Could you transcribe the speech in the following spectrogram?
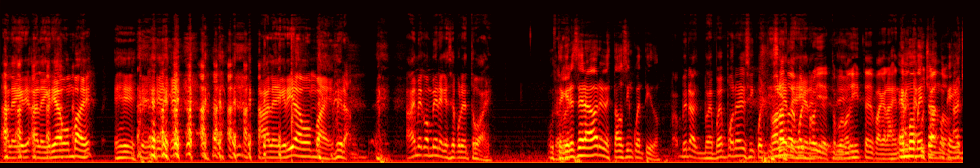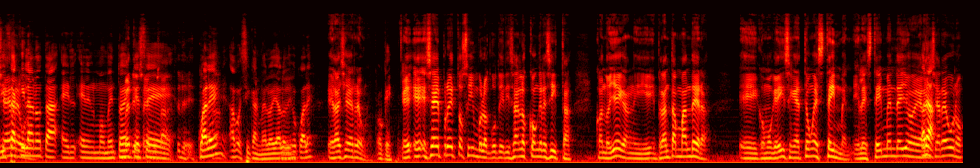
alegría, alegría bomba. Eh, alegría bomba es. Mira, a mí me conviene que ese proyecto baje. ¿Usted Pero- quiere ser ahora el Estado 52? Mira, me pueden poner el 57. Estamos hablando de cuál proyecto, porque no dijiste para que la gente El momento, escuchando. ok, dice HR1. aquí la nota, el, el momento en que se... ¿Cuál es? Ah, pues sí, Carmelo ya lo dijo, ¿cuál es? El HR1. Ok. E- e- ese es el proyecto símbolo que utilizan los congresistas cuando llegan y, y plantan bandera. eh, como que dicen, este es un statement. El statement de ellos en el Ahora, HR1,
